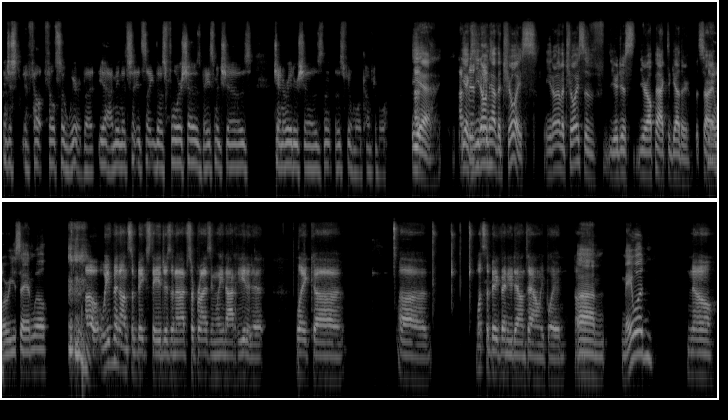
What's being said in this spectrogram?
it just it felt felt so weird but yeah i mean it's it's like those floor shows basement shows generator shows. Those feel more comfortable. Yeah. yeah, because you don't have a choice. You don't have a choice of you're just you're all packed together. But sorry, yeah. what were you saying, Will? oh, we've been on some big stages and I've surprisingly not hated it. Like uh uh what's the big venue downtown we played? Um, um Maywood? No.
